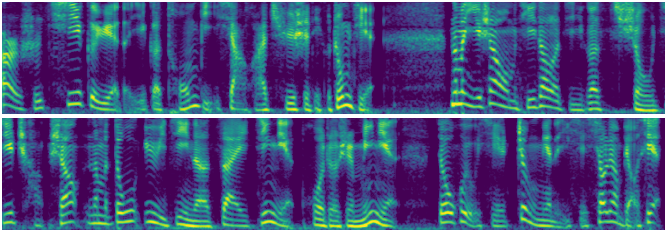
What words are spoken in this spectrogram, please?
二十七个月的一个同比下滑趋势的一个终结。那么以上我们提到了几个手机厂商，那么都预计呢，在今年或者是明年。都会有一些正面的一些销量表现。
